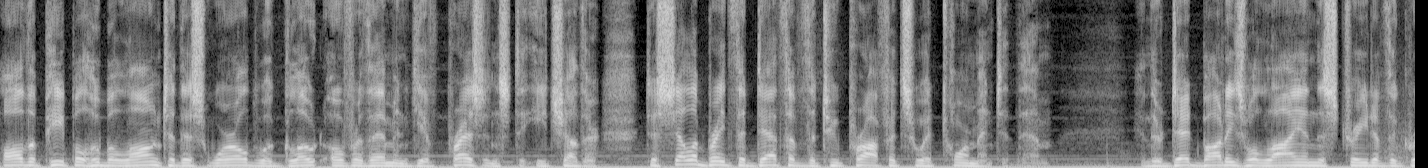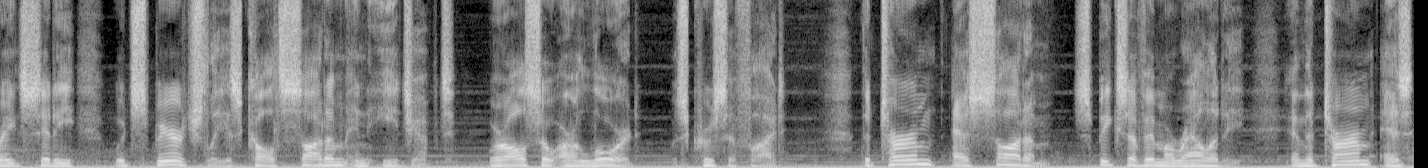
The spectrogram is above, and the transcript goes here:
All the people who belong to this world will gloat over them and give presents to each other to celebrate the death of the two prophets who had tormented them. And their dead bodies will lie in the street of the great city, which spiritually is called Sodom in Egypt, where also our Lord was crucified. The term as Sodom speaks of immorality, and the term as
